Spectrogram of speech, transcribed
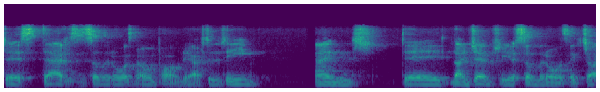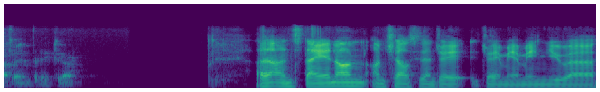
the status of some of those how important they are to the team, and the longevity of some of those, like Jota in particular. And staying on on Chelsea, then J- Jamie. I mean, you uh,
